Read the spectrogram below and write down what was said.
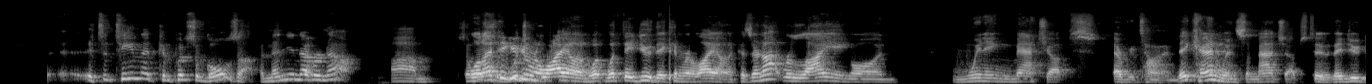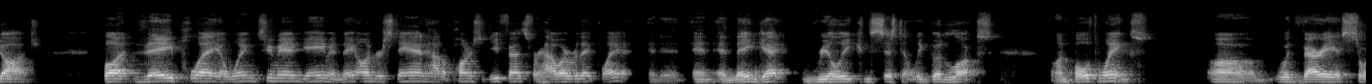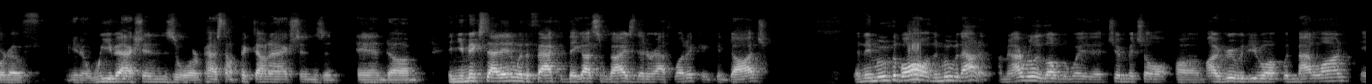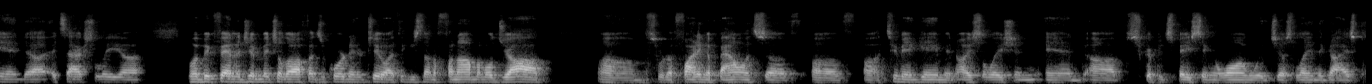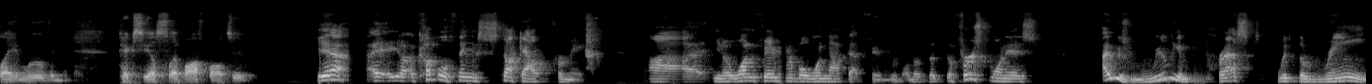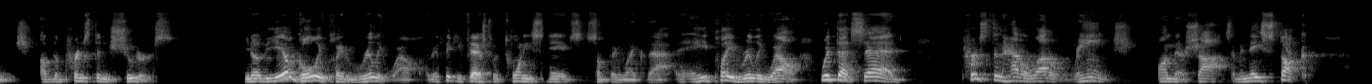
it's a team that can put some goals up, and then you never know. Um, so well, we'll I think you can rely on what, what they do. They can rely on because they're not relying on winning matchups every time. They can win some matchups too. They do dodge, but they play a wing two man game and they understand how to punish the defense for however they play it, and it, and and they get really consistently good looks on both wings um, with various sort of you know weave actions or pass down pick down actions and and um, and you mix that in with the fact that they got some guys that are athletic and can dodge and they move the ball and they move without it. I mean, I really love the way that Jim Mitchell. Um, I agree with you uh, with Madalon and uh, it's actually uh, I'm a big fan of Jim Mitchell, the offensive coordinator too. I think he's done a phenomenal job, um, sort of finding a balance of of uh, two man game and isolation and uh, scripted spacing, along with just letting the guys play and move and pick, seal, slip off ball too. Yeah, I, you know, a couple of things stuck out for me. Uh, you know, one favorable, one not that favorable. The, the, the, first one is I was really impressed with the range of the Princeton shooters. You know, the Yale goalie played really well. I, mean, I think he finished with 20 saves, something like that. And he played really well. With that said, Princeton had a lot of range on their shots. I mean, they stuck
